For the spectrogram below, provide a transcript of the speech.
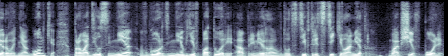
первого дня гонки проводился не в городе, не в Евпатории, а примерно в 20-30 километрах, вообще в поле.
